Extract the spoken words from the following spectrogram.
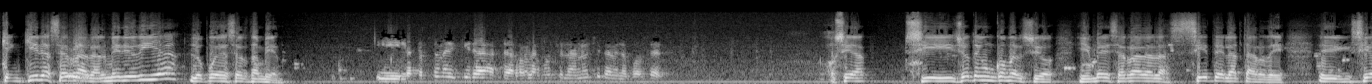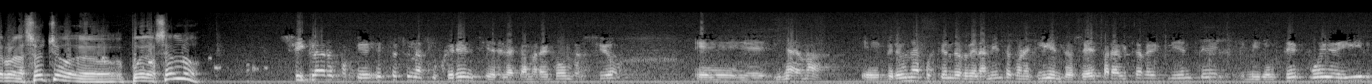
Quien quiera cerrar al mediodía lo puede hacer también. Y la persona que quiera cerrar a las 8 de la noche también lo puede hacer. O sea, si yo tengo un comercio y en vez de cerrar a las 7 de la tarde, eh, cierro a las 8, eh, ¿puedo hacerlo? Sí, claro, porque esto es una sugerencia de la Cámara de Comercio eh, y nada más. Pero es una cuestión de ordenamiento con el cliente, o sea, es para avisarle al cliente, mire, usted puede ir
